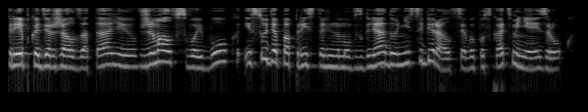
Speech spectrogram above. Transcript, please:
крепко держал за талию, вжимал в свой бок и, судя по пристальному взгляду, не собирался выпускать меня из рук.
